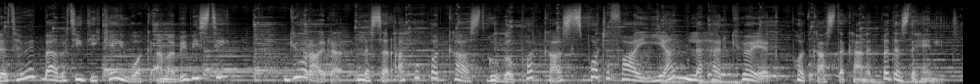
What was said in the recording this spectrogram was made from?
دەتەوێت بابەتی دیکەی وەک ئەمە ببیستی؟ گۆڕایرە لەسەر ئەپ و پۆدکاست گوگل پۆدکاست سپۆتفاای یان لە هەر کوێیەک پۆدکاستەکانت بەدەستدەێنیت.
